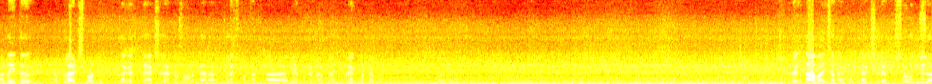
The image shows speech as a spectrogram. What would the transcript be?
आता इथं ब्लाइंड स्पॉट आहे. लगेच मी ॲक्सिलेटर सोडून देणार क्लच पकड हे पकडणार ब्रेक ब्रेक पकडणार. ब्रेक दाबायचा नाही फक्त ॲक्सिलेटर सोडून दिला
